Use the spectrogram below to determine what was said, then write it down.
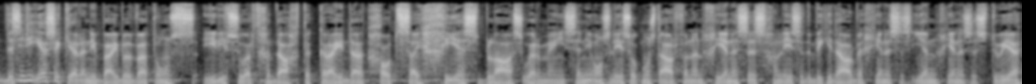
Dis nie die eerste keer in die Bybel wat ons hierdie soort gedagte kry dat God sy gees blaas oor mense nie. Ons lees ook mos daarvan in Genesis, gaan lees dit 'n bietjie daar by Genesis 1, Genesis 2.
